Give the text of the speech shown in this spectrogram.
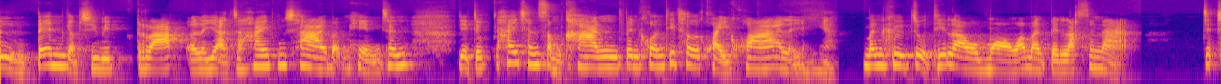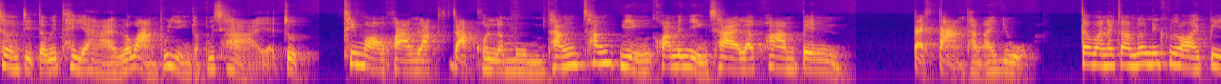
ตื่นเต้นกับชีวิตรักอะไรอยากจะให้ผู้ชายแบบเห็นฉันอยากจะให้ฉันสำคัญเป็นคนที่เธอไขว่คว้าอะไรอย่างเงี้ย มันคือจุดที่เรามองว่ามันเป็นลักษณะเชิงจิตวิทยาระหว่างผู้หญิงกับผู้ชายจุดที่มองความรักจากคนละมุม ทั้งทั้งหญิงความเป็นหญิงชายและความเป็นแตกต่างทางอายุ แต่วรรณกรรมเรื่องนี้คือร้อยปี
